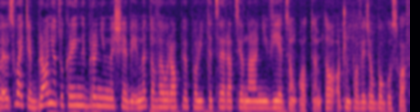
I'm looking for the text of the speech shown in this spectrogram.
e, Słuchajcie, broniąc Ukrainy, bronimy siebie i my to w Europie, politycy racjonalni wiedzą o tym, to o czym powiedział Bogusław.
